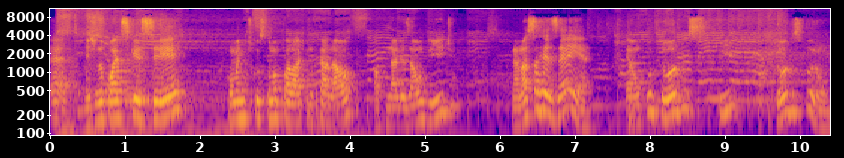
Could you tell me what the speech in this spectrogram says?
É, a gente não pode esquecer, como a gente costuma falar aqui no canal, ao finalizar um vídeo, na nossa resenha é um por todos e todos por um.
